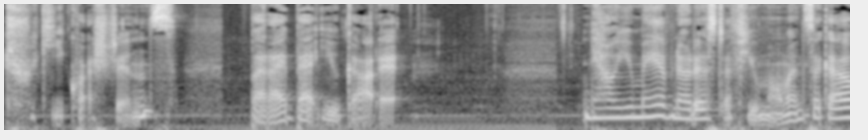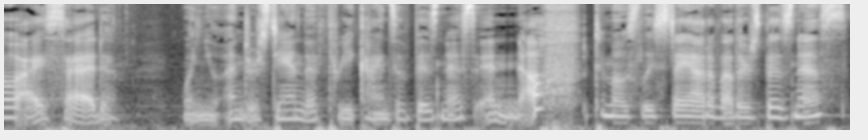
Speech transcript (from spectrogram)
tricky questions, but I bet you got it. Now, you may have noticed a few moments ago, I said, when you understand the three kinds of business enough to mostly stay out of others' business,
